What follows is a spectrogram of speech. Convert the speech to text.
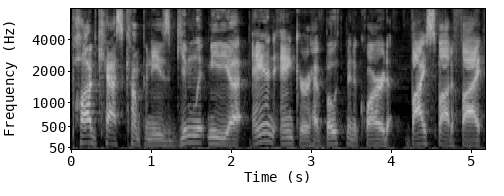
podcast companies, Gimlet Media and Anchor, have both been acquired by Spotify.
